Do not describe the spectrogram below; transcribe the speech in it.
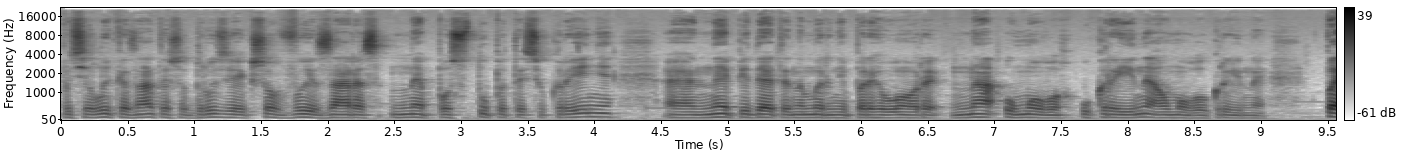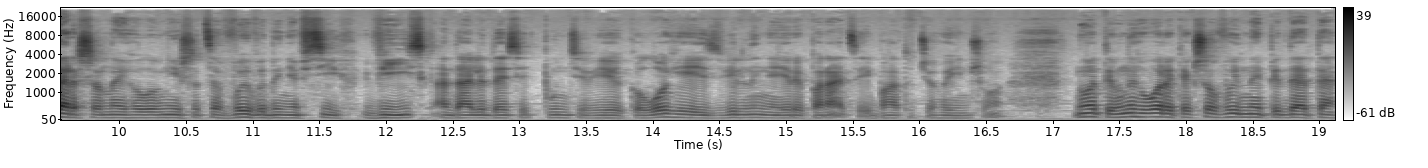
почали казати, що друзі, якщо ви зараз не поступитесь Україні, е, не підете на мирні переговори на умовах України, а умова України. Перша найголовніше це виведення всіх військ, а далі 10 пунктів і екології, і звільнення, і репарації, і багато чого іншого. Ну от і вони говорять, якщо ви не підете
